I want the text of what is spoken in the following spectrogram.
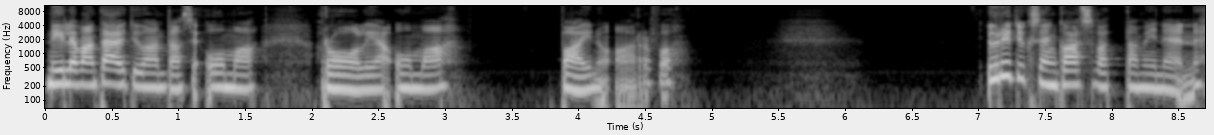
Niille vaan täytyy antaa se oma rooli ja oma painoarvo. Yrityksen kasvattaminen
